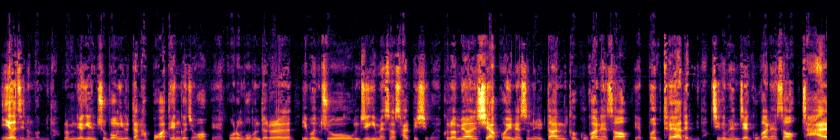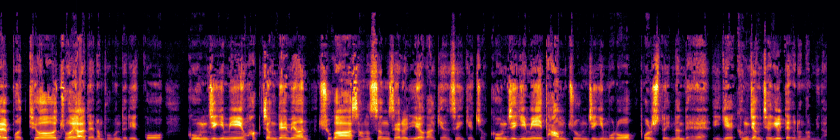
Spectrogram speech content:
이어지는 겁니다. 그럼 여기는 주봉이 일단 확보가 된 거죠. 예, 그런 부분들을 이번 주 움직임에서 살피시고요. 그러면 시아코인에서는 일단 그 구간에서 예, 버텨야 됩니다. 지금 현재 구간에서 잘 버텨줘야 되는 부분들이 있고 그 움직임이 확정되면 추가 상승세를 이어갈 가능성이 있겠죠. 그 움직임이 다음 주 움직임으로 볼 수도 있는데 이게 긍정적일 때 그런 겁니다.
